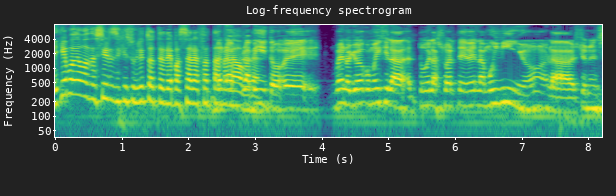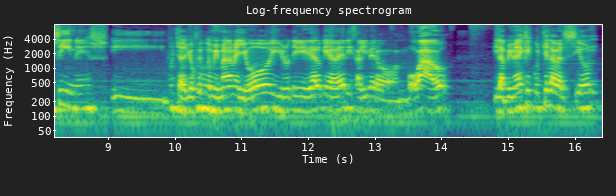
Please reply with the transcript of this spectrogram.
¿y qué podemos decir de Jesucristo antes de pasar al fantasma de la Ra- ópera? rapidito. eh, bueno, yo como dije, la, tuve la suerte de verla muy niño, la versión en cines, y pucha, yo fui porque mi hermana me llevó y yo no tenía idea de lo que iba a ver y salí pero embobado. Y la primera vez que escuché la versión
